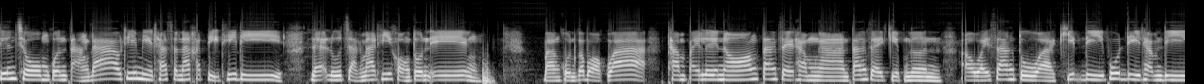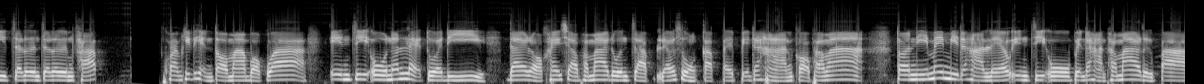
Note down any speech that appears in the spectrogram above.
ชื่นชมคนต่างด้าวที่มีทัศนคติที่ดี และรู้จักหน้าที่ของตนเอง บางคนก็บอกว่าทำไปเลยน้องตั้งใจทำงาน ตั้งใจเก็บเงิน เอาไว้สร้างตัว คิดดีพูดดีทำดี เจริญเจริญครับ ความคิดเห็นต่อมาบอกว่า NGO นั่นแหละตัวดี ได้หลอกให้ชาวพม่าโดนจับ แล้วส่งกลับไปเป็นทหารเกาะพม่า ตอนนี้ไม่มีทหารแล้ว NGO เป็นทหารพม่าหรือเปล่า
